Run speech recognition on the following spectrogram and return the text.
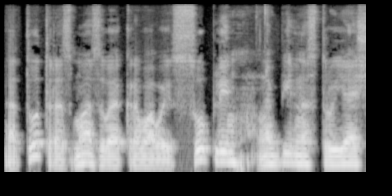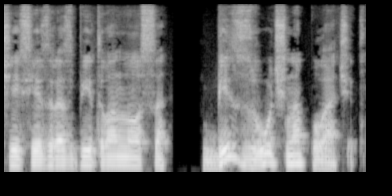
А тот, размазывая кровавые сопли, обильно струящиеся из разбитого носа, беззвучно плачет.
